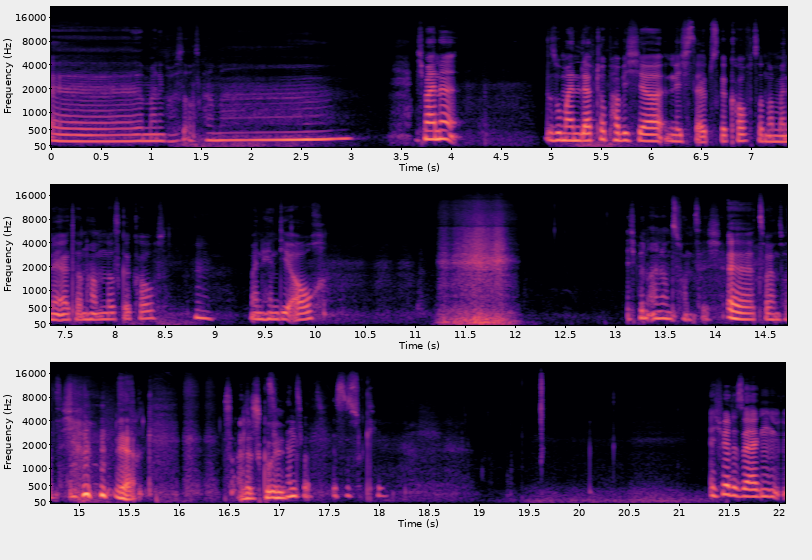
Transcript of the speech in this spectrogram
Äh, meine größte Ausgabe. Ich meine, so meinen Laptop habe ich ja nicht selbst gekauft, sondern meine Eltern haben das gekauft. Hm. Mein Handy auch. Ich bin 21. Äh, 22. Ja. Ist alles cool. 22. Ist es okay? Ich würde sagen,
